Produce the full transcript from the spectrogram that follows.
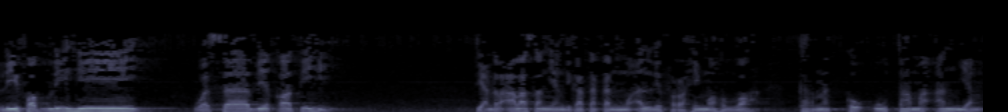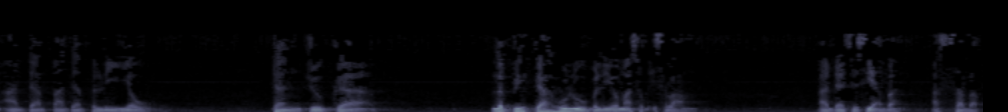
Li fadlihi wasabiqatihi. Di antara alasan yang dikatakan muallif rahimahullah karena keutamaan yang ada pada beliau dan juga lebih dahulu beliau masuk Islam. Ada sisi apa? As-sabab.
